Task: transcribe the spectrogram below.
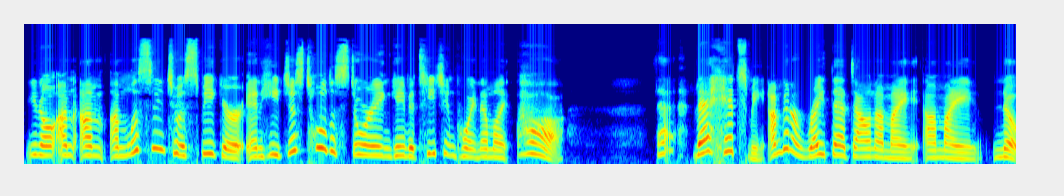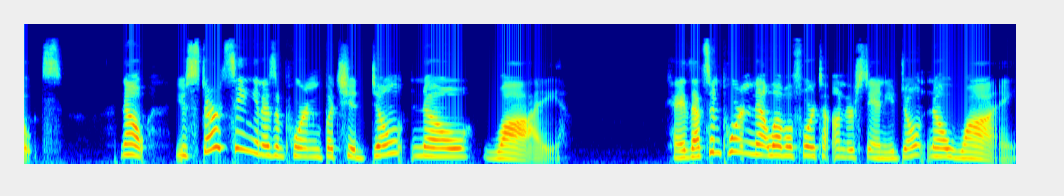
you know i'm i'm i'm listening to a speaker and he just told a story and gave a teaching point and i'm like ah oh, that that hits me. I'm going to write that down on my on my notes. Now, you start seeing it as important, but you don't know why. Okay, that's important at level four to understand. You don't know why.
